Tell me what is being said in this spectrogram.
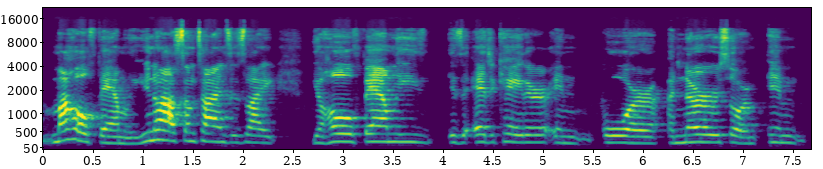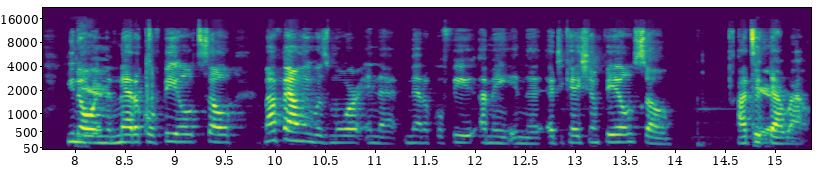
my whole family. You know how sometimes it's like your whole family is an educator and or a nurse or in you know yeah. in the medical field. So my family was more in that medical field. I mean, in the education field. So I took yeah. that route.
